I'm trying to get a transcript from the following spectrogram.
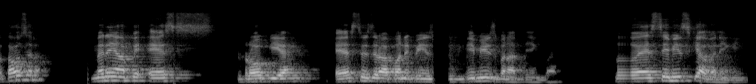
बताओ जरा। मैंने यहाँ पे एस ड्रॉ किया है। एस से जरा अपन इमेज बनाते हैं एक बार। तो ऐसे इमेज क्या बनेगी?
